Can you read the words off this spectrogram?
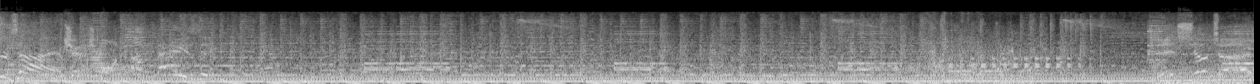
Time. Checkpoint. Amazing. It's showtime.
